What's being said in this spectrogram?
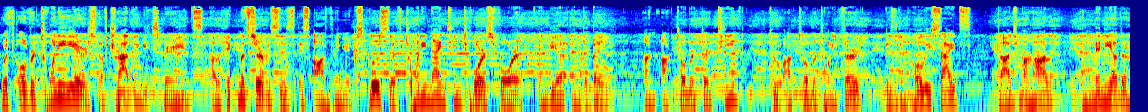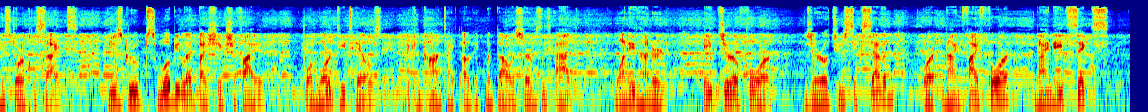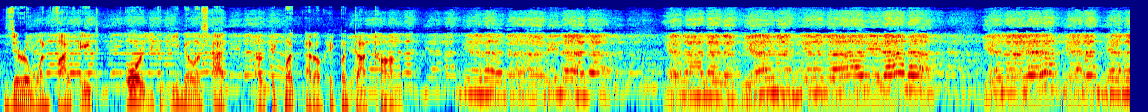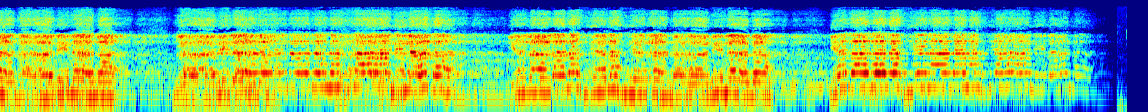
With over 20 years of traveling experience, Al Hikmat Services is offering exclusive 2019 tours for India and Dubai on October 13th through October 23rd, visiting holy sites, Taj Mahal, and many other historical sites. These groups will be led by Sheikh Shafayat. For more details, you can contact Al Hikmat Dawah Services at 1 800 804 0267 or at 954 986 0158 or you can email us at alhikmat at alhikmat.com.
